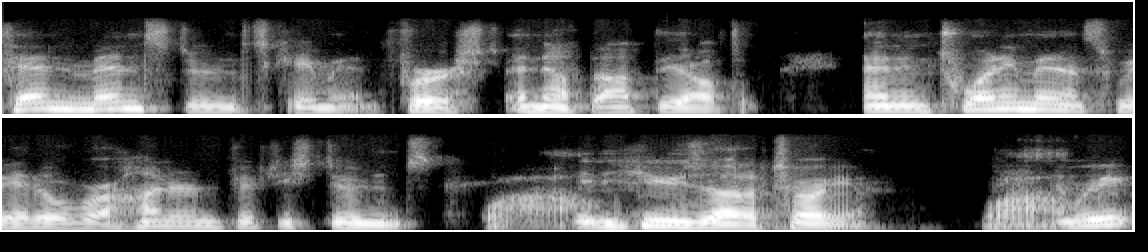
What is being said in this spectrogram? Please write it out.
10 men students came in first and knelt out the altar. And in 20 minutes, we had over 150 students Wow. in Hughes Auditorium. Wow. And we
